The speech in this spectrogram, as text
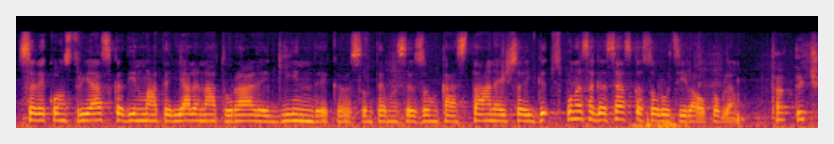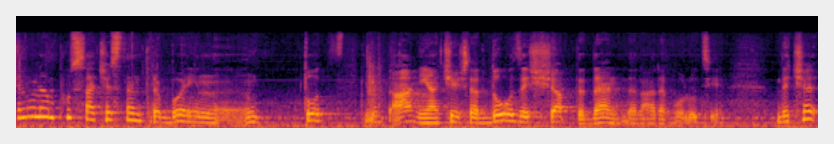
să le construiască din materiale naturale, ghinde, că suntem în sezon castane, și să-i spună să găsească soluții la o problemă. Dar de ce nu ne-am pus aceste întrebări în, în toți anii aceștia, 27 de ani de la Revoluție? De ce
